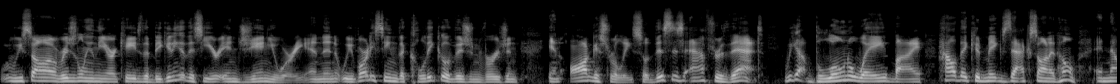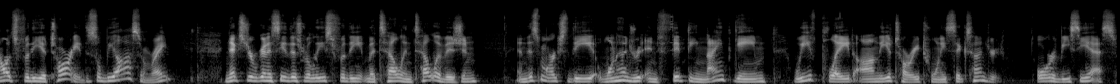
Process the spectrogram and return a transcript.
we saw originally in the arcades the beginning of this year in January, and then we've already seen the ColecoVision version in August release. So this is after that. We got blown away by how they could make Zaxxon at home, and now it's for the Atari. This will be awesome, right? Next year we're going to see this release for the Mattel Intellivision, and this marks the 159th game we've played on the Atari 2600 or VCS.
